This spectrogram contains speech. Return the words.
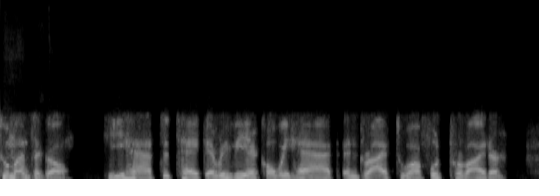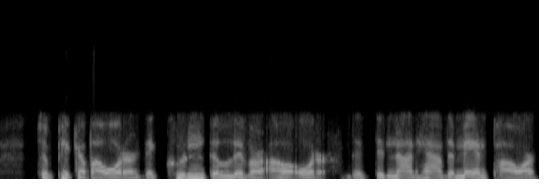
two months ago, he had to take every vehicle we had and drive to our food provider to pick up our order. They couldn't deliver our order. They did not have the manpower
